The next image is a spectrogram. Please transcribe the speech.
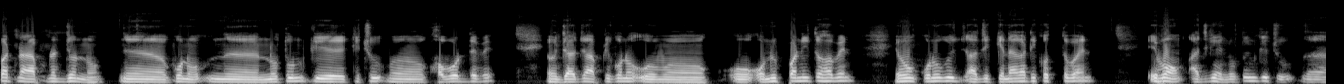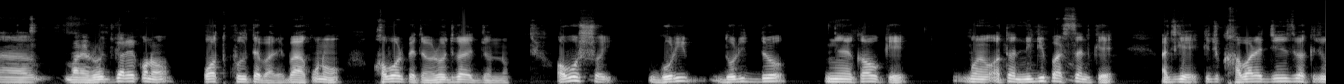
পার্টনার আপনার জন্য কোনো নতুন কিছু খবর দেবে। এবং যার জন্য আপনি কোনো অনুপ্রাণিত হবেন এবং কোনো কিছু আজকে কেনাকাটি করতে পারেন এবং আজকে নতুন কিছু মানে রোজগারের কোনো পথ খুলতে পারে বা কোনো খবর পেতে পারে রোজগারের জন্য। অবশ্যই গরিব, দরিদ্র কাউকে অর্থাৎ নিডি পার্সনকে আজকে কিছু খাবারের জিনিস বা কিছু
